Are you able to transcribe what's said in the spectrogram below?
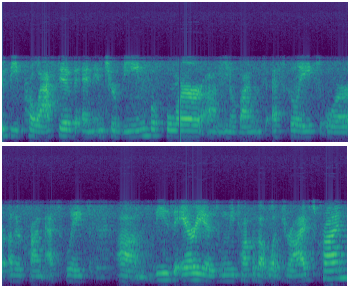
to be proactive and intervene before um, you know violence escalates or other crime escalates. Um, these areas, when we talk about what drives crime,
